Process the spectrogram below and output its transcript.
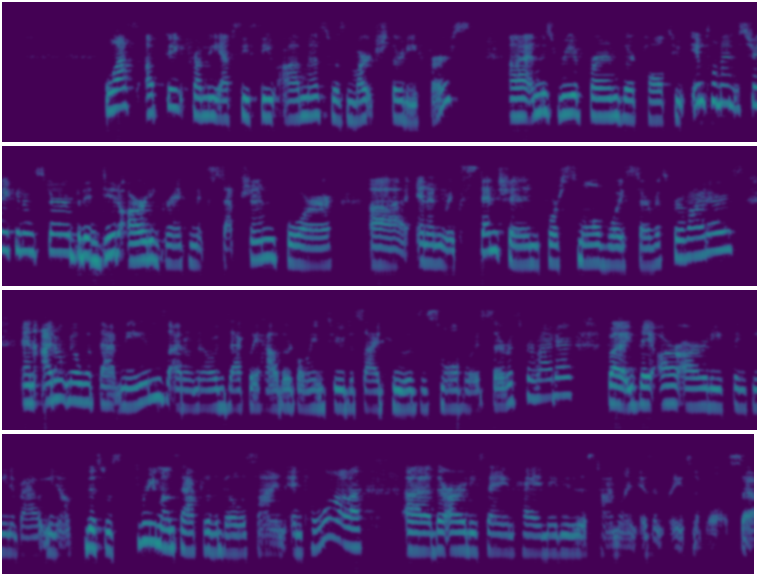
The last update from the FCC on this was March 31st, uh, and this reaffirmed their call to implement Shaken and Stir, but it did already grant an exception for uh, and an extension for small voice service providers. And I don't know what that means. I don't know exactly how they're going to decide who is a small voice service provider, but they are already thinking about, you know, this was three months after the bill was signed into law. Uh, they're already saying, hey, maybe this timeline isn't reasonable. So,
